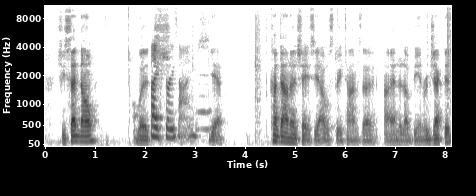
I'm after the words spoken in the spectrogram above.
she said no, which Like three times. yeah. Cut down to the chase. Yeah, it was three times that I ended up being rejected,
